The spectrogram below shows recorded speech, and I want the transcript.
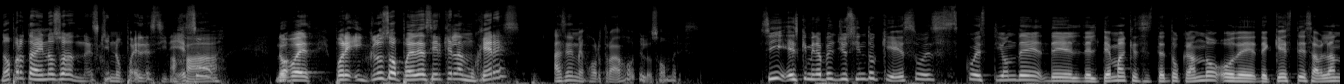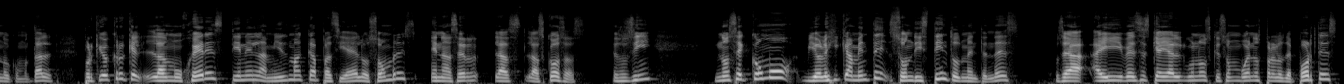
No, pero también nosotros, no, es que no puedes decir eso. No, No. puedes, por- incluso puedes decir que las mujeres hacen mejor trabajo que los hombres. Sí, es que mira, pues yo siento que eso es cuestión de, de- del tema que se esté tocando o de, de qué estés hablando como tal. Porque yo creo que las mujeres tienen la misma capacidad de los hombres en hacer las, las cosas. Eso sí, no sé cómo biológicamente son distintos, ¿me entendés? O sea, hay veces que hay algunos que son buenos para los deportes,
